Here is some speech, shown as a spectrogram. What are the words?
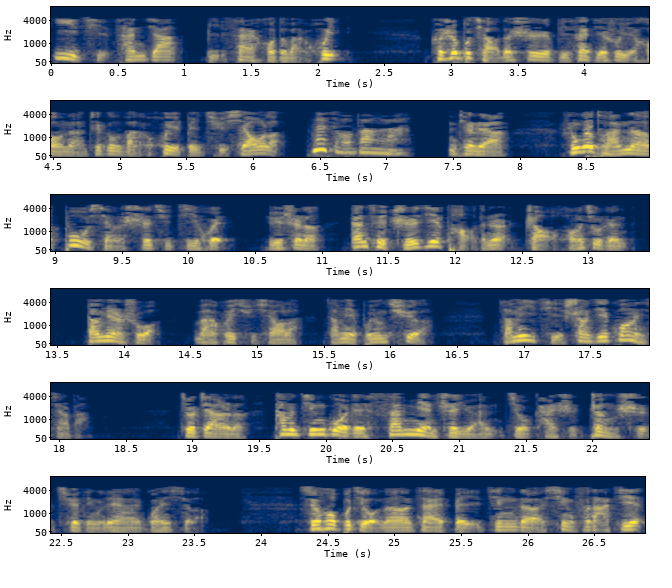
一起参加比赛后的晚会。可是不巧的是，比赛结束以后呢，这个晚会被取消了。那怎么办啊？你听着呀，荣国团呢不想失去机会，于是呢，干脆直接跑到那儿找黄秀珍，当面说晚会取消了，咱们也不用去了，咱们一起上街逛一下吧。就这样呢，他们经过这三面之缘，就开始正式确定恋爱关系了。随后不久呢，在北京的幸福大街，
